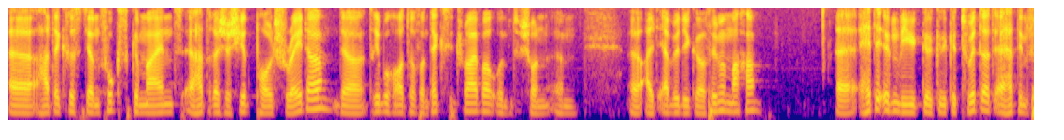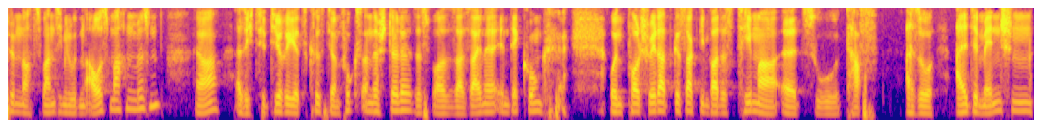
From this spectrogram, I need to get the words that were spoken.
äh, hatte Christian Fuchs gemeint, er hat recherchiert Paul Schrader, der Drehbuchautor von Taxi Driver und schon ähm, äh, altehrwürdiger Filmemacher, hätte irgendwie getwittert, er hätte den Film nach 20 Minuten ausmachen müssen. Ja, also ich zitiere jetzt Christian Fuchs an der Stelle, das war seine Entdeckung. Und Paul Schrader hat gesagt, ihm war das Thema äh, zu tough. Also alte Menschen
